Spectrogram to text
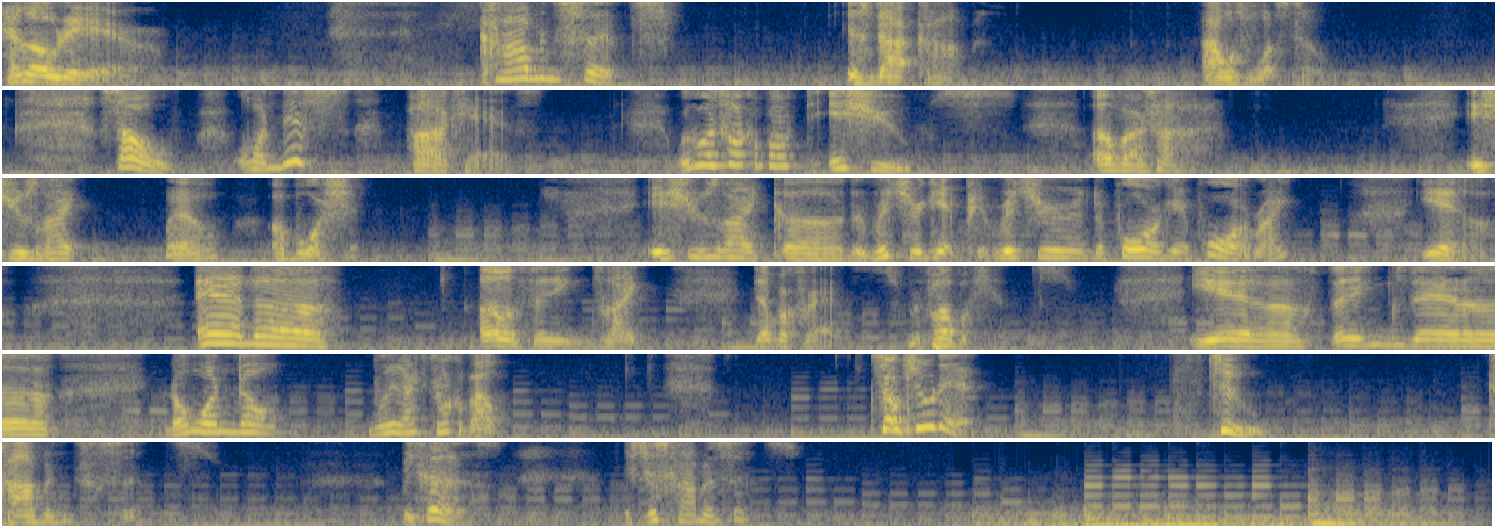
Hello there. Common sense is not common. I was once told. So, on this podcast, we're going to talk about the issues of our time. Issues like, well, abortion. Issues like uh, the richer get richer and the poor get poor, right? Yeah. And uh, other things like Democrats, Republicans. Yeah, things that uh, no one don't really like to talk about. So tune in to Common Sense because it's just common sense.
